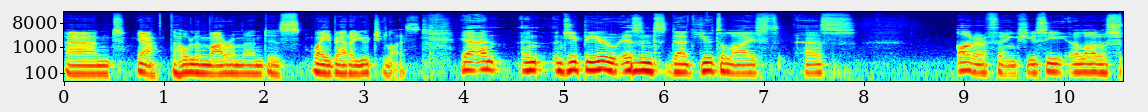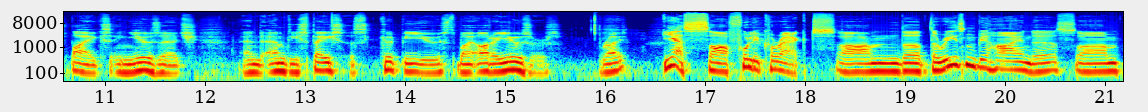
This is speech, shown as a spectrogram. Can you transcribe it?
and yeah the whole environment is way better utilized. Yeah, and and GPU isn't that utilized as other things. You see a lot of spikes in usage, and empty spaces could be used by other users, right? Yes, uh, fully correct. Um, the the reason behind is um,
